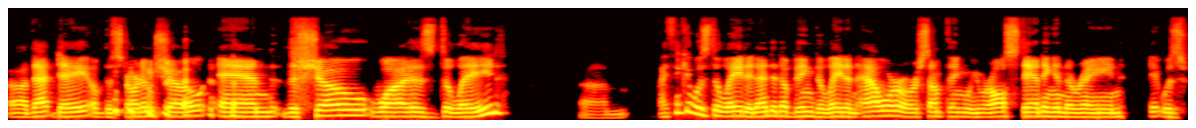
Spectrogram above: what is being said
uh, that day of the Stardom show, and the show was delayed. Um, I think it was delayed. It ended up being delayed an hour or something. We were all standing in the rain. It was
